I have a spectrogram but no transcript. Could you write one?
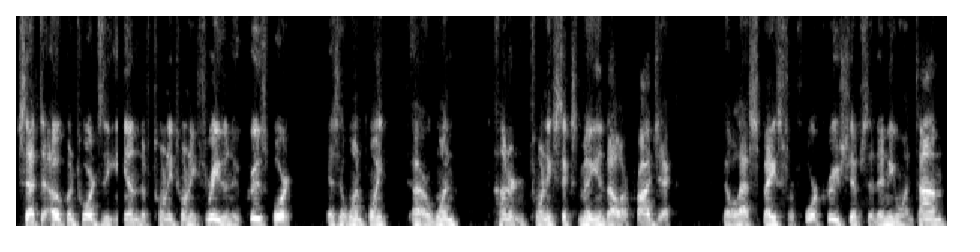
Set to open towards the end of 2023, the new cruise port is a 1 or $126 million project that will have space for four cruise ships at any one time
